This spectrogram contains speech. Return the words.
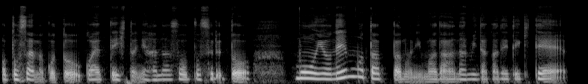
お父さんのことをこうやって人に話そうとするともう4年も経ったのにまだ涙が出てきて。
